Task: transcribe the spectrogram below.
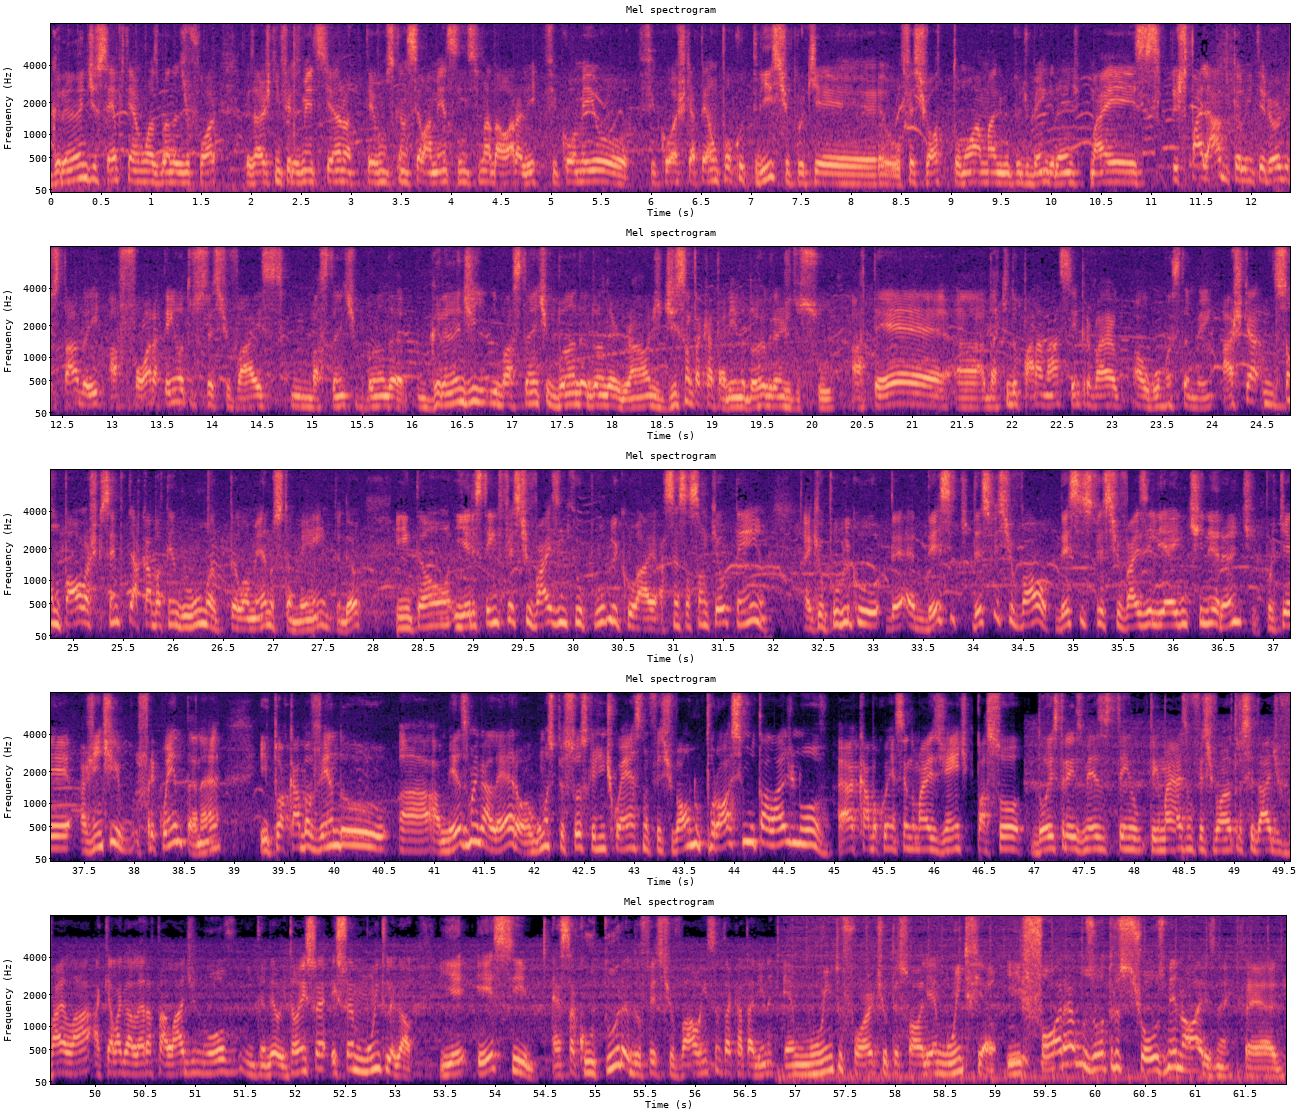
grande, sempre tem algumas bandas de fora. Apesar de que, infelizmente, esse ano teve uns cancelamentos em cima da hora ali. Ficou meio. Ficou, acho que até um pouco triste, porque o festival tomou uma magnitude bem grande. Mas espalhado pelo interior do estado aí, afora, tem outros festivais com bastante banda grande e bastante banda do underground de Santa Catarina, do Rio Grande do Sul, até ah, daqui do Paraná sempre vai algumas também. Acho que a São Paulo acho que sempre acaba tendo uma, pelo menos também, entendeu? Então, e eles têm festivais em que o público, a, a sensação que eu tenho é que o público é desse, desse festival, desses festivais, ele é itinerante, porque a gente frequenta, né? E tu acaba vendo a, a mesma galera, algumas pessoas que a gente conhece no festival, no próximo tá lá de novo. Aí acaba conhecendo mais gente, passou dois, três meses, tem, tem mais um festival em outra cidade, vai lá, aquela galera tá lá de novo, entendeu? Então isso é, isso é muito legal. E esse, essa cultura do festival em Santa Catarina é muito forte, o pessoal ali é muito fiel. E fora os outros shows menores, né? É,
